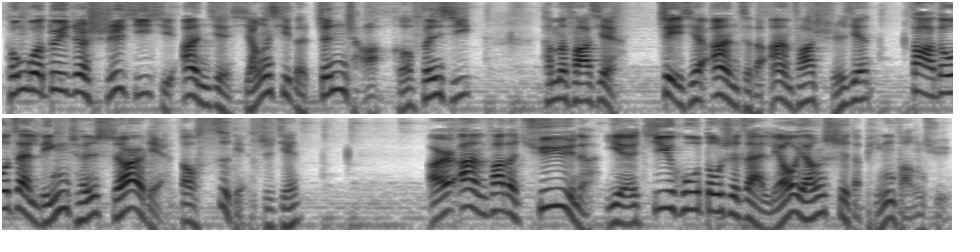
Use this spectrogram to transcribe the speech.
通过对这十几起案件详细的侦查和分析，他们发现这些案子的案发时间大都在凌晨十二点到四点之间，而案发的区域呢，也几乎都是在辽阳市的平房区。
